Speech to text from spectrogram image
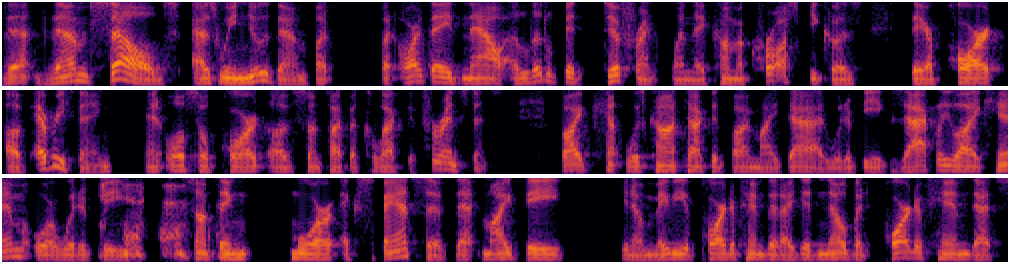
th- themselves as we knew them, but but are they now a little bit different when they come across because they are part of everything and also part of some type of collective? For instance, if I was contacted by my dad, would it be exactly like him, or would it be something more expansive that might be, you know, maybe a part of him that I didn't know, but part of him that's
